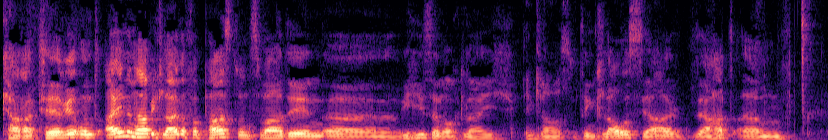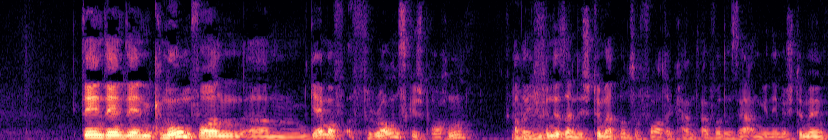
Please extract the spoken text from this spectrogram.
Charaktere. Und einen habe ich leider verpasst, und zwar den, äh, wie hieß er noch gleich? Den Klaus. Den Klaus, ja. Der hat. Ähm, den, den, den Gnom von ähm, Game of Thrones gesprochen. Aber mhm. ich finde, seine Stimme hat man sofort erkannt. Einfach eine sehr angenehme Stimme.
